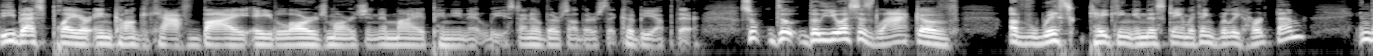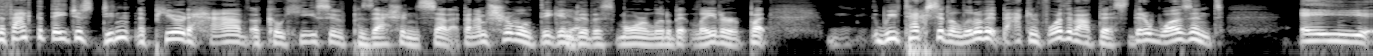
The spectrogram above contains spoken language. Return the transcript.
the best player in CONCACAF by a large margin, in my opinion, at least. I know there's others that could be up there. So the, the US's lack of, of risk taking in this game, I think really hurt them. And the fact that they just didn't appear to have a cohesive possession setup. And I'm sure we'll dig into yep. this more a little bit later, but we've texted a little bit back and forth about this. There wasn't a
